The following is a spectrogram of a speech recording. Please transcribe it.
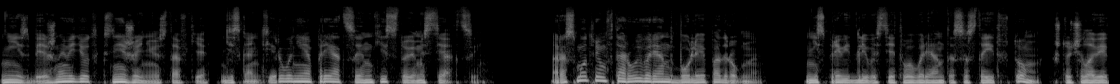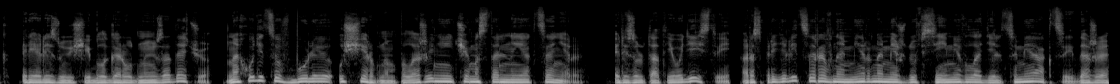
неизбежно ведет к снижению ставки дисконтирования при оценке стоимости акций. Рассмотрим второй вариант более подробно. Несправедливость этого варианта состоит в том, что человек, реализующий благородную задачу, находится в более ущербном положении, чем остальные акционеры. Результат его действий распределится равномерно между всеми владельцами акций, даже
